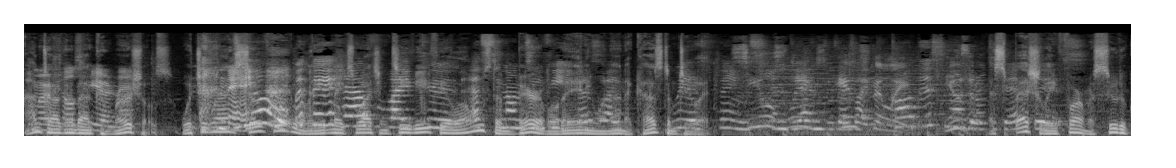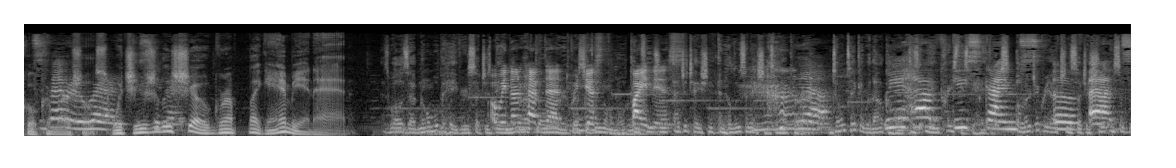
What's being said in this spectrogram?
I'm talking about here, no? commercials, which arrive Nah. so No, but frequently they it makes have, watching like, TV feel uh, almost I've seen on unbearable TV, to anyone like, unaccustomed to it. Things, Seal and the end, sleep there's like, instantly. call this Use number it. to get Especially pharmaceutical commercials, which usually show grump like Ambien ad. As well as abnormal behaviors such as Oh, we being don't have irritable or that. We aggressively just normal, buy confusion, this. agitation, and hallucinations can occur. Yeah. Don't take it with We alcohol, as it may have increase these these behaviors. kinds Allergic reactions of such as shortness of ads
